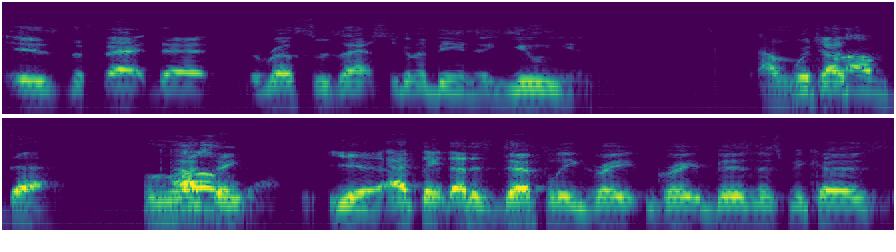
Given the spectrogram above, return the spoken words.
is the fact that the wrestlers are actually going to be in a union. I Which I- love that. Love think- that. Yeah, I think that is definitely great great business because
